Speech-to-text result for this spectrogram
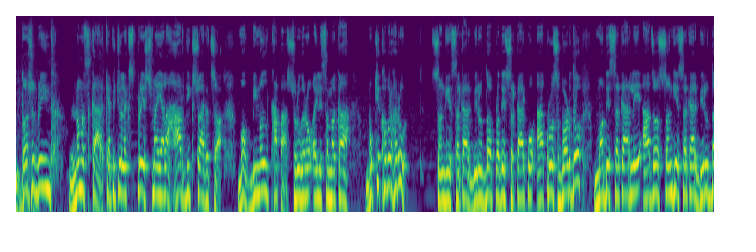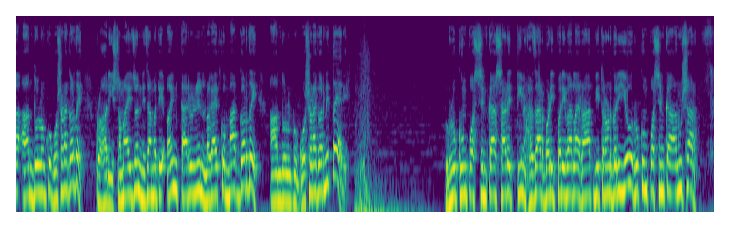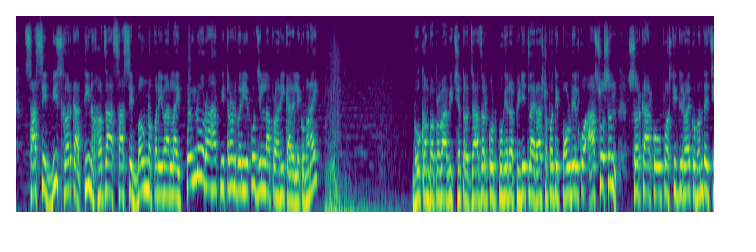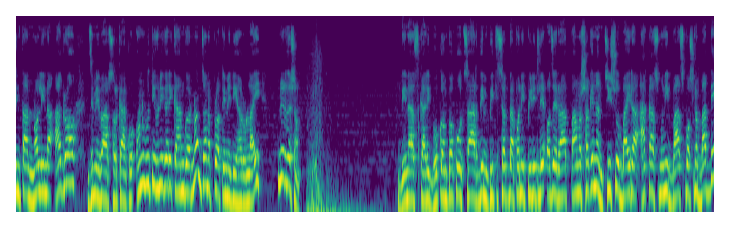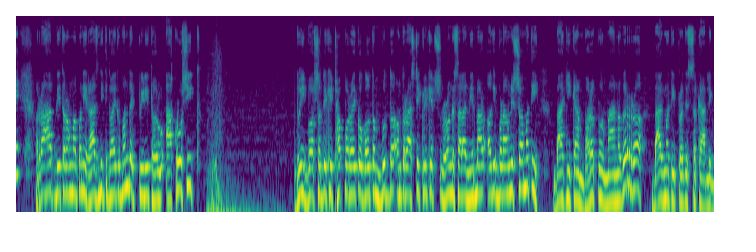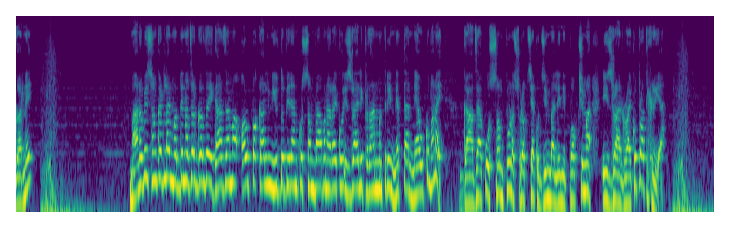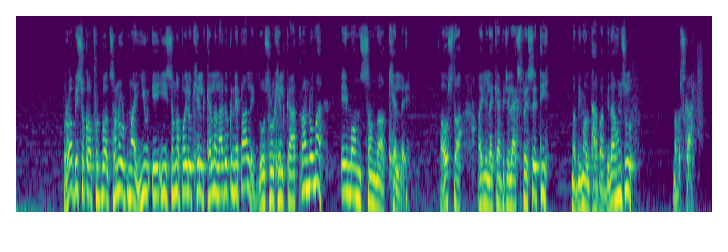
दर्शकवृन्द नमस्कार। क्यापिटल एक्सप्रेसमा यहाँलाई हार्दिक स्वागत छ। म विमल थापा। सुरु गरौँ अहिलेसम्मका मुख्य खबरहरू। सङ्घीय सरकार विरुद्ध प्रदेश सरकारको आक्रोश बढ्दो मधेस सरकारले आज सङ्घीय सरकार विरुद्ध आन्दोलनको घोषणा गर्दै प्रहरी समायोजन निजामती ऐन कार्यान्वयन लगायतको माग गर्दै आन्दोलनको घोषणा गर्ने तयारी। रुकुम पश्चिमका साढे तिन हजार बढी परिवारलाई राहत वितरण गरियो। रुकुम पश्चिमका अनुसार सात सय बिस घरका तिन हजार सात सय बाहन्न परिवारलाई पहिलो राहत वितरण गरिएको जिल्ला प्रहरी कार्यालयको भनाई। भूकम्प प्रभावित क्षेत्र जाजरकोट पुगेर पीडितलाई राष्ट्रपति पौडेलको आश्वासन सरकारको उपस्थिति रहेको भन्दै चिन्ता नलिन आग्रह जिम्मेवार सरकारको अनुभूति हुने गरी काम गर्न जनप्रतिनिधिहरूलाई निर्देशन। विनाशकारी भूकम्पको चार दिन बितिसक्दा पनि पीडितले अझै राहत पाउन सकेनन्। चिसो बाहिर आकाशमुनि बास बस्न बाध्य। राहत वितरणमा पनि राजनीति भएको भन्दै पीडितहरू आक्रोशित। दुई वर्षदेखि ठप्प रहेको गौतम बुद्ध अन्तर्राष्ट्रिय क्रिकेट रङ्गशाला निर्माण अघि बढाउने सहमति। बाँकी काम भरतपुर महानगर र बागमती प्रदेश सरकारले गर्ने। मानवीय सङ्कटलाई मध्यनजर गर्दै गाजामा अल्पकालीन युद्धविरामको सम्भावना रहेको इजरायली प्रधानमन्त्री नेता न्याउको भनाइ गाजाको सम्पूर्ण सुरक्षाको जिम्मा लिने पक्षमा इजरायल रहेको प्रतिक्रिया। र विश्वकप फुटबल छनौटमा युएईसँग पहिलो खेल खेल्न लागेको नेपालले दोस्रो खेल काठमाडौँमा एमनसँग खेल्ने हवस् त अहिलेलाई क्यापिटल एक्सप्रेस यति। म विमल थापा बिदा हुन्छु। नमस्कार।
